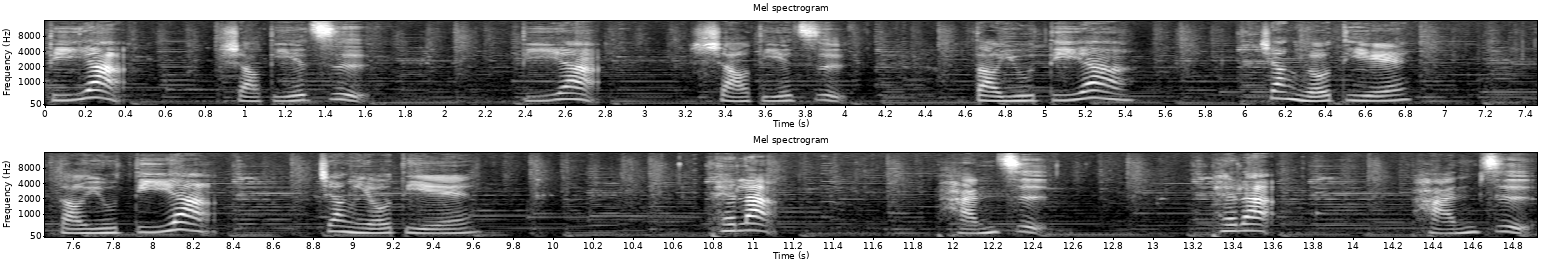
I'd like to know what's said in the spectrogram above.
碟呀，小碟子，碟呀，小碟子。导游碟呀。酱油碟，导游碟呀，酱油碟，配辣盘子，配辣盘子，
